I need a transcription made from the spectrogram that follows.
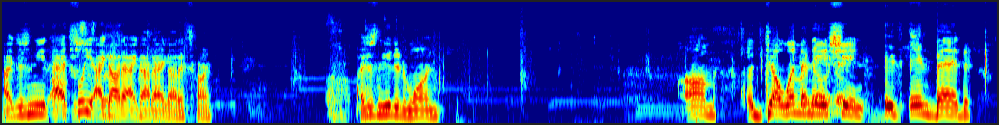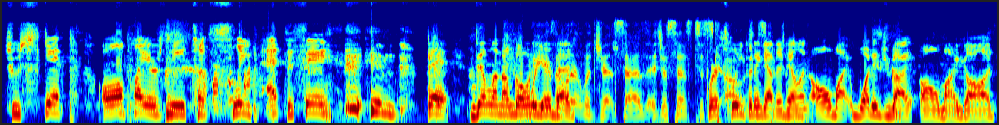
I just need. Oh, actually, is I got it. I got it. I got it. It's fine. I just needed one. Um, Delimination is in bed to skip. All players need to sleep at the same bed. Dylan, I'm going Wait, to your is that what it legit says? It just says to sleep. We're oh, sleeping together, to Dylan. Oh my, what did you guys? Oh my god.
